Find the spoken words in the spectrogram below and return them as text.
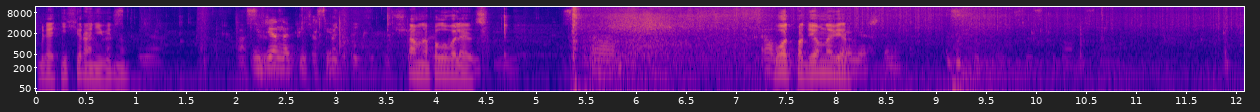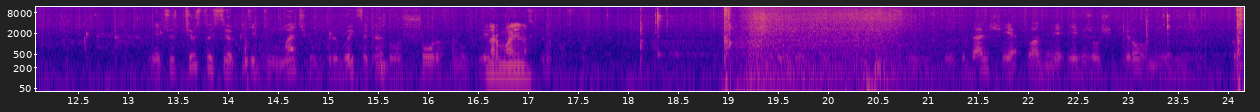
Блять, ни хера не видно. Где напитки? Ебучее, Там на полу валяются. А. А, Вот, подъем наверх. Я чувс- чувствую себя таким мальчиком, который боится каждого шороха. Ну, блядь, Нормально. Дальше я... Ладно, я, я вижу очень херово, но я вижу.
